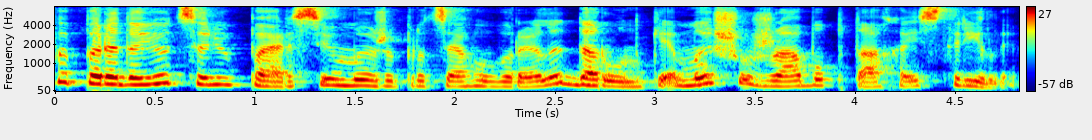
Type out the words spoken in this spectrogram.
Скіфи передають царю персів, ми вже про це говорили, дарунки мишу, жабу, птаха і стріли.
